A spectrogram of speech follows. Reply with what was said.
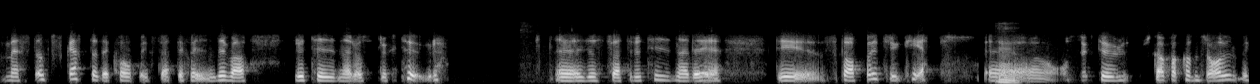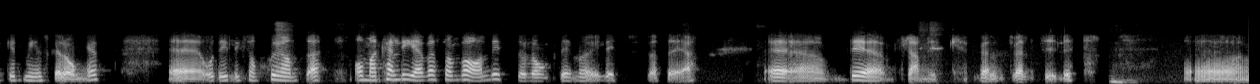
mest uppskattade copingstrategin det var rutiner och struktur. Eh, just för att rutiner det, det skapar ju trygghet eh, mm. och struktur skapar kontroll vilket minskar ångest. Eh, och det är liksom skönt att om man kan leva som vanligt så långt det är möjligt så att säga Eh, det framgick väldigt, väldigt tydligt. Eh,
